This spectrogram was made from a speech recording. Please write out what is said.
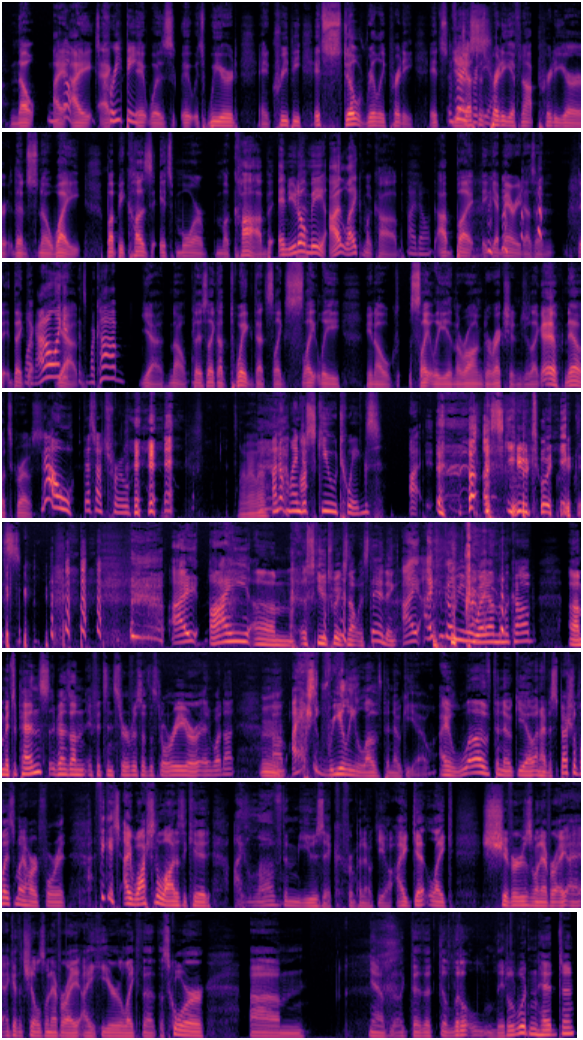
I, No, I it's I- creepy. It was it was weird and creepy. It's still really pretty. It's Very just pretty, as yeah. pretty, if not prettier, than Snow White. But because it's more macabre, and you know me, I like macabre. I don't. Uh, but yeah, Mary doesn't. Th- Like, Like I don't like yeah, it. It's macabre. yeah, no. There's like a twig that's like slightly, you know, slightly in the wrong direction. You're like, oh no, it's gross. No, that's not true. I don't know. I don't mind askew twigs. askew twigs. I I um askew twigs notwithstanding, I I can go either way on the macabre. Um, it depends. It depends on if it's in service of the story or and whatnot. Mm. Um, I actually really love Pinocchio. I love Pinocchio, and I have a special place in my heart for it. I think it's, I watched it a lot as a kid. I love the music from Pinocchio. I get like shivers whenever I, I, I get the chills whenever I, I hear like the the score. Um, you know, like the the, the little little wooden head. That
